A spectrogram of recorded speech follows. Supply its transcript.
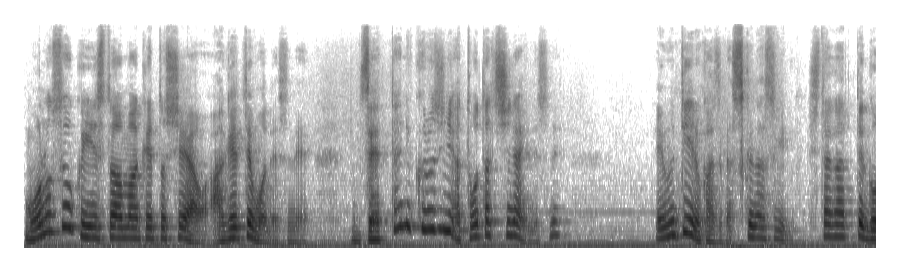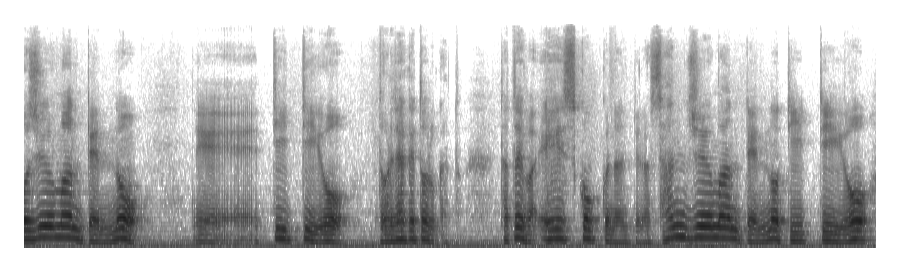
ものすごくインストアマーケットシェアを上げてもですね絶対に黒字には到達しないんですね。MT の数が少なすぎる。したがって50万点の、えー、TT をどれだけ取るかと。例えばエースコックなんていうのは30万点の TT を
